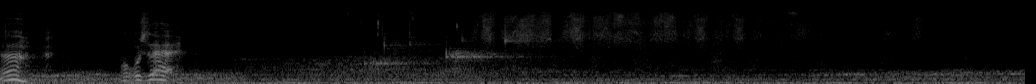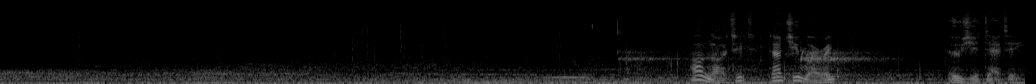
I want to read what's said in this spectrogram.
Huh? What was that? I'll light it, don't you worry. Who's your daddy?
